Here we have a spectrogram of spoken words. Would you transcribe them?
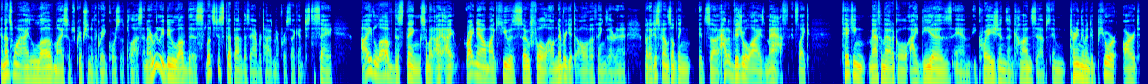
And that's why I love my subscription to the Great Courses Plus. And I really do love this. Let's just step out of this advertisement for a second just to say, I love this thing so much. I, I right now my queue is so full. I'll never get to all of the things that are in it. But I just found something. It's uh, how to visualize math. It's like taking mathematical ideas and equations and concepts and turning them into pure art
